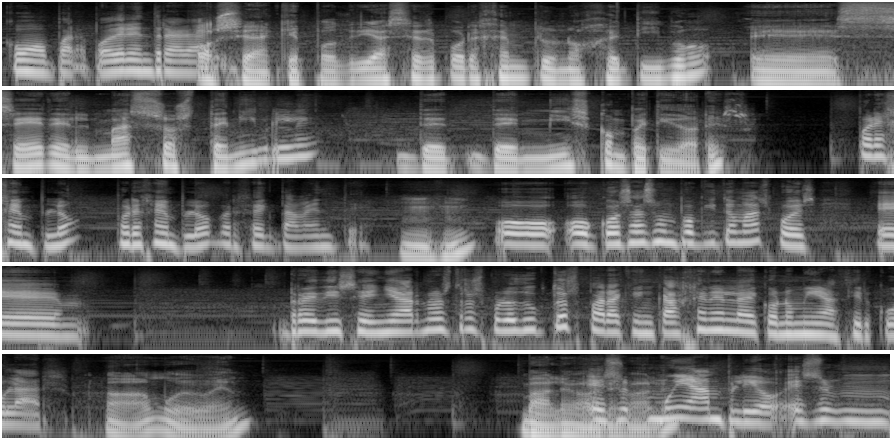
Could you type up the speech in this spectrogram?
como para poder entrar ahí. O sea que podría ser, por ejemplo, un objetivo eh, ser el más sostenible de, de mis competidores. por ejemplo, por ejemplo, perfectamente. O cosas un poquito más, pues eh, rediseñar nuestros productos para que encajen en la economía circular. Ah, muy bien. Vale, vale. es vale. muy amplio, es mm,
